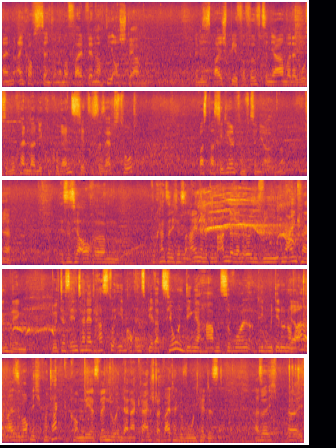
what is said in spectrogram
Ein Einkaufszentren, aber vielleicht werden auch die aussterben. Ja, dieses Beispiel vor 15 Jahren war der große Buchhändler die Konkurrenz, jetzt ist er selbst tot. Was passiert hier in 15 Jahren? Ne? Ja. Es ist ja auch, ähm, du kannst ja nicht das eine mit dem anderen irgendwie in Einklang bringen. Durch das Internet hast du eben auch Inspiration, Dinge haben zu wollen, die, mit denen du Ja. normalerweise überhaupt nicht in Kontakt gekommen wärst, wenn du in deiner kleinen Stadt weiter gewohnt hättest. Also ich, äh, ich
